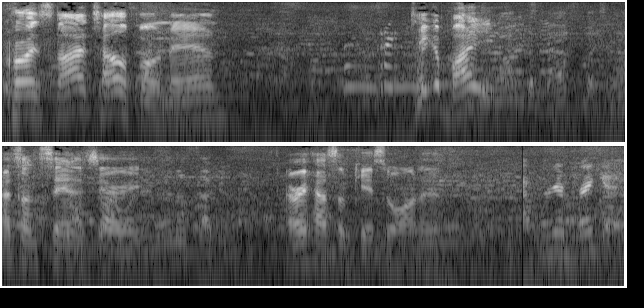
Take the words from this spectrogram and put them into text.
Bro, it's not a telephone, man. Take a bite. Not the best, but it's That's unsanitary. In a second. I already have some queso on it. We're gonna break it.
